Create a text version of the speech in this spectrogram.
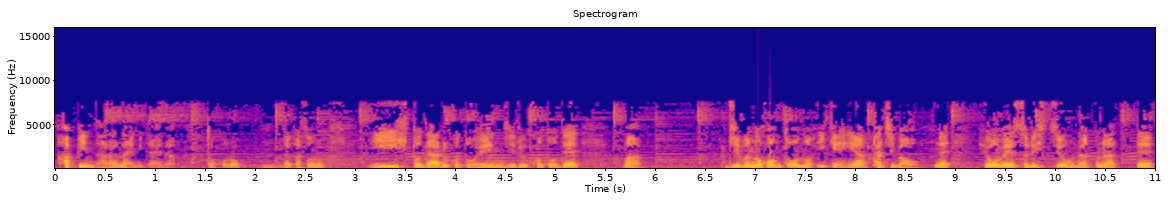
ハッピーにならないみたいなところ。うん、だからその、いい人であることを演じることで、まあ、自分の本当の意見や立場をね、表明する必要もなくなって、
